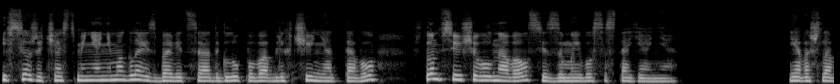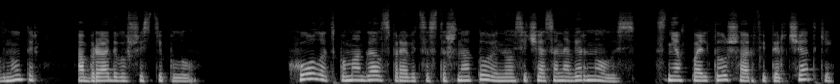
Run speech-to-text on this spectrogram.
и все же часть меня не могла избавиться от глупого облегчения от того, что он все еще волновался из-за моего состояния. Я вошла внутрь, обрадовавшись теплу. Холод помогал справиться с тошнотой, но сейчас она вернулась. Сняв пальто, шарф и перчатки,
